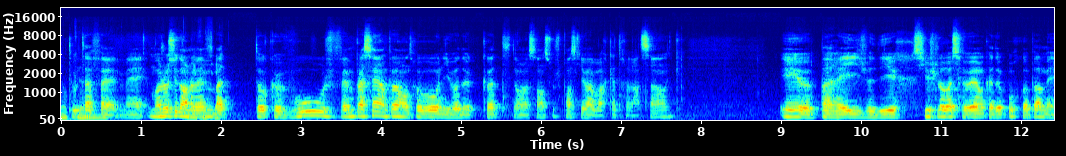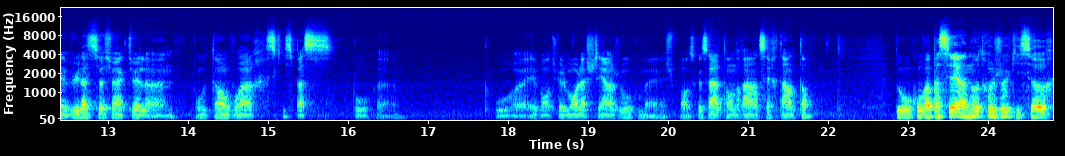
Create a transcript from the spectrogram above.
donc Tout à euh, fait. Mais moi, je suis dans le même bateau que vous. Je vais me placer un peu entre vous au niveau de cote, dans le sens où je pense qu'il va avoir 85. Et euh, pareil, je veux dire, si je le recevais en cadeau, pourquoi pas, mais vu la situation actuelle, autant voir ce qui se passe pour pour euh, éventuellement l'acheter un jour, mais je pense que ça attendra un certain temps. Donc on va passer à un autre jeu qui sort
